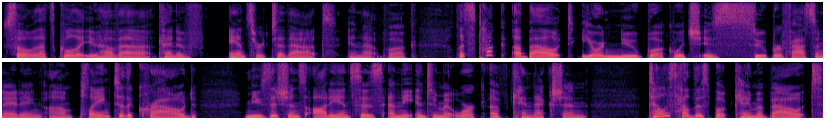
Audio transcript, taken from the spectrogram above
So that's cool that you have a kind of answer to that in that book. Let's talk about your new book, which is super fascinating um, Playing to the Crowd Musicians, Audiences, and the Intimate Work of Connection. Tell us how this book came about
